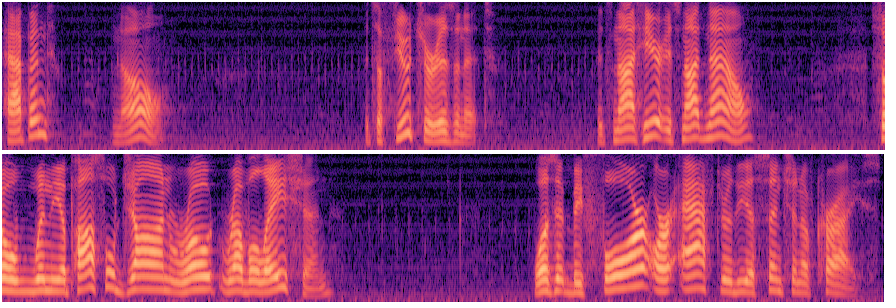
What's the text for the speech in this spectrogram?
Happened? No. It's a future, isn't it? It's not here, it's not now. So when the Apostle John wrote Revelation, was it before or after the ascension of Christ?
